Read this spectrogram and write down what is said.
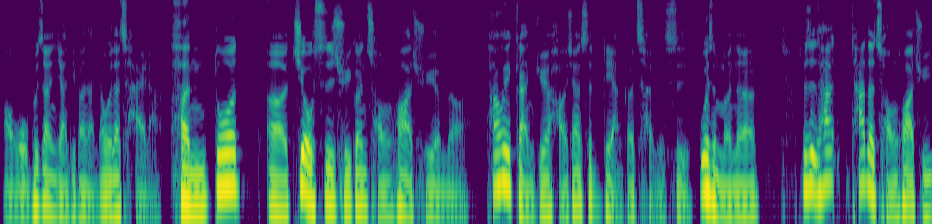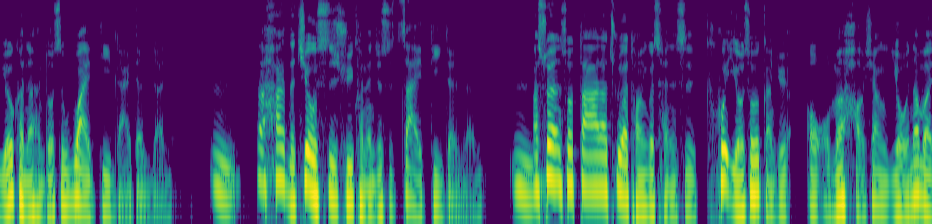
哦，我不知道你讲地方哪，但我在猜啦。很多呃旧市区跟从化区有没有？他会感觉好像是两个城市，为什么呢？就是他他的从化区有可能很多是外地来的人，嗯，那他的旧市区可能就是在地的人。嗯，那虽然说大家都住在同一个城市，会有时候会感觉哦，我们好像有那么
